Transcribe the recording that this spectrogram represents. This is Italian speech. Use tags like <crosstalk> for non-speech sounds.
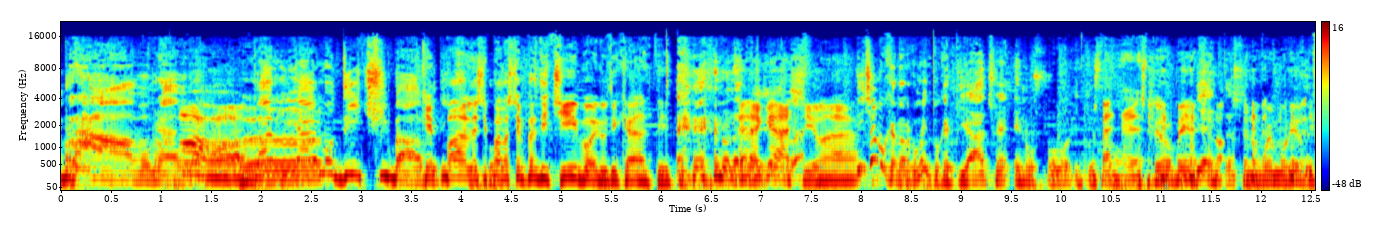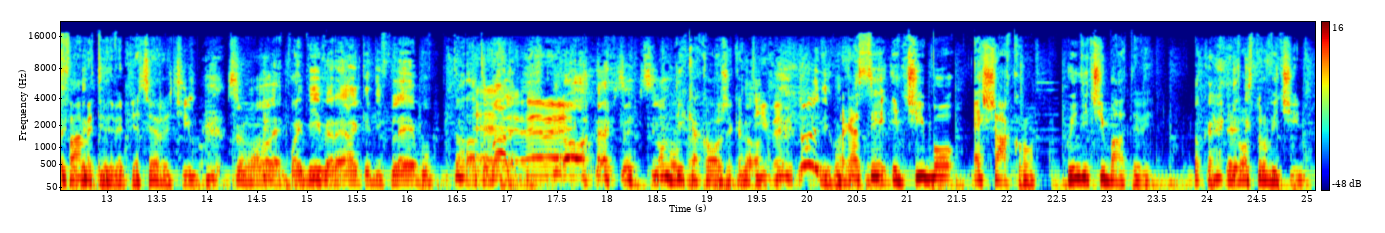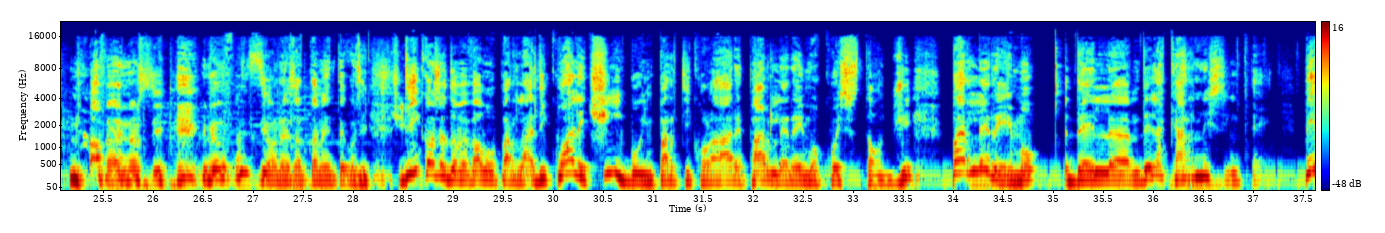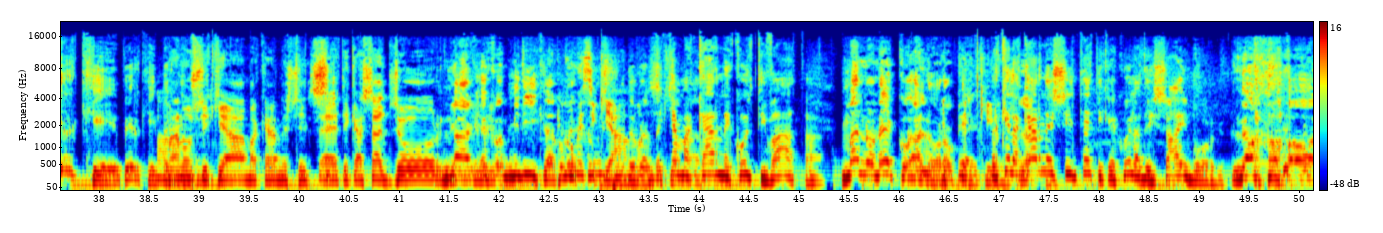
bravo, bravo. Oh. Parliamo di cibame. Che di palle, si cibo. parla sempre di cibo ai ludicanti. <laughs> non è Eh, vero, ragazzi, eh. ma- Diciamo che è un argomento che piace e non solo in questo Beh, eh, spero bene, <laughs> se, no- se non vuoi morire di fame ti deve piacere il cibo. <laughs> Insomma, vabbè, puoi vivere anche di flebo tarato Eh, male. eh, però sì, sì, non dica cose No, cattive. non le dico Ragazzi, il cibo è sacro, quindi cibatevi cattive. Ok. del vostro vicino. <laughs> No, ma non, si- non funziona esattamente così. Cibo. Di cosa dovevamo parlare? Di quale cibo in particolare parleremo quest'oggi? Parleremo del- della carne sintetica. Perché? Perché? Ma Perché? non si chiama carne sintetica, sa giorni. Ma ecco, mi dica come, come si chiama? dovrebbe si chiama carne coltivata. Ma non è. co- allora, ok. perché? Perché la, La- carne sintetica è quella dei cyborg. No,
